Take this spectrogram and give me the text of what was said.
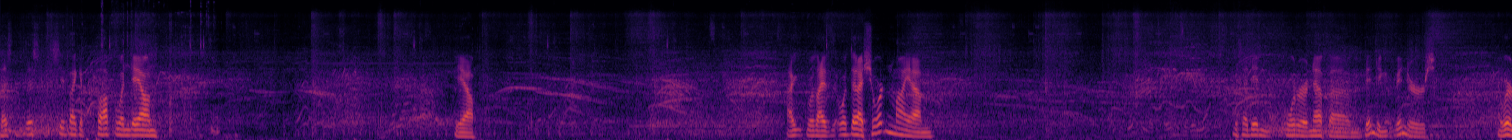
let's, let's see if I can plop one down. Yeah. I was I what did I shorten my um guess I didn't order enough um, vending vendors. And we're,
